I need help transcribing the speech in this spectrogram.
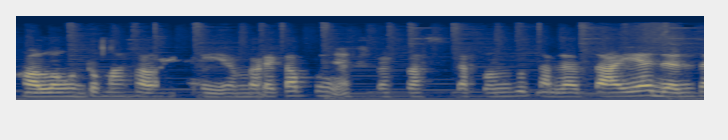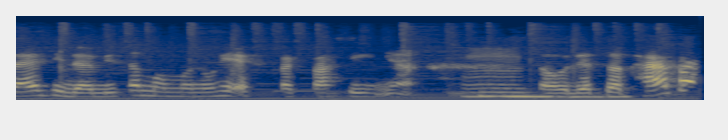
kalau untuk masalah ini ya mereka punya ekspektasi tertentu terhadap saya dan saya tidak bisa memenuhi ekspektasinya Hmm. so that's what happened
